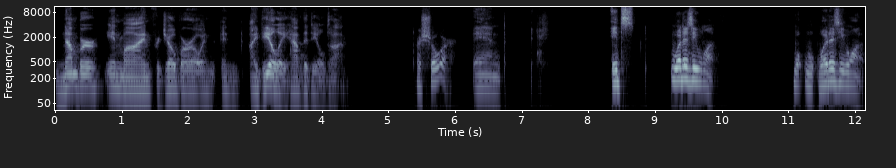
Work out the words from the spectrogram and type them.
number in mind for Joe Burrow and and ideally have the deal done for sure. And it's what does he want? What, what does he want?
